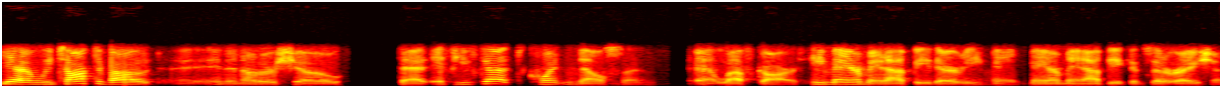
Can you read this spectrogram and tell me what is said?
Yeah, and we talked about in another show that if you've got Quenton Nelson at left guard, he may or may not be there. He may may or may not be a consideration.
